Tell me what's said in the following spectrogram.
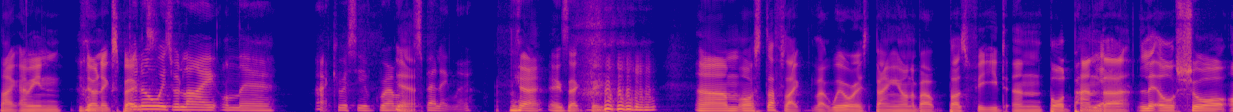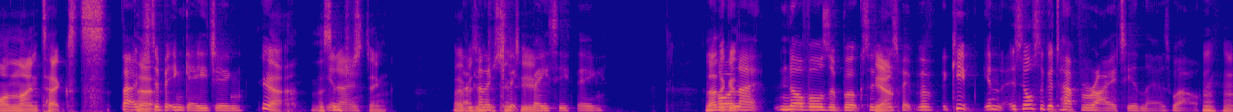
Like, I mean, you don't expect. Don't always rely on their accuracy of grammar Yeah. and spelling, though. yeah, exactly. um, or stuff like like we're always banging on about BuzzFeed and Bored Panda, little short online texts. that are just a bit engaging, yeah, that's interesting. know, that kind of clickbaity thing. Another or good. like novels or books or Yeah. newspaper. Keep. in- It's also good to have variety in there as well. hmm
